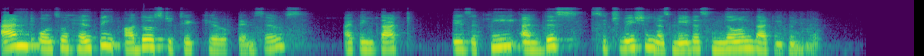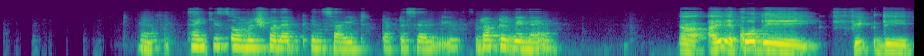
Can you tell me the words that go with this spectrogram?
and also helping others to take care of themselves, I think that is a key. And this situation has made us learn that even more. Thank, you. Thank you so much for that insight, Dr. Selvi. Dr. Vinay. Uh, I echo the the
